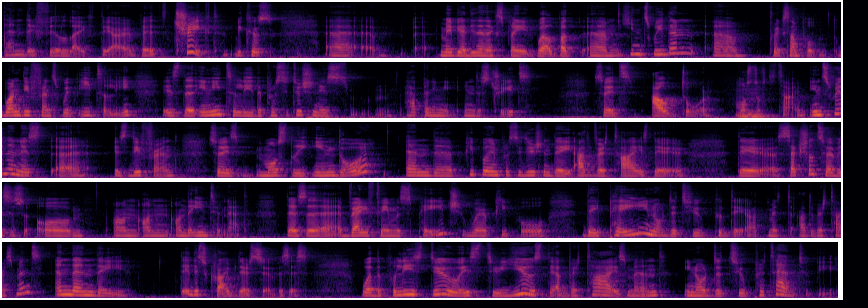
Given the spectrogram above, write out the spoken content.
then they feel like they are a bit tricked because uh, maybe I didn't explain it well, but um, in Sweden, um, for example, one difference with Italy is that in Italy the prostitution is happening in the streets, so it's outdoor most mm. of the time. In Sweden is uh, is different, so it's mostly indoor, and the people in prostitution they advertise their their sexual services on on on, on the internet. There's a very famous page where people they pay in order to put their advertisements and then they they describe their services what the police do is to use the advertisement in order to pretend to be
